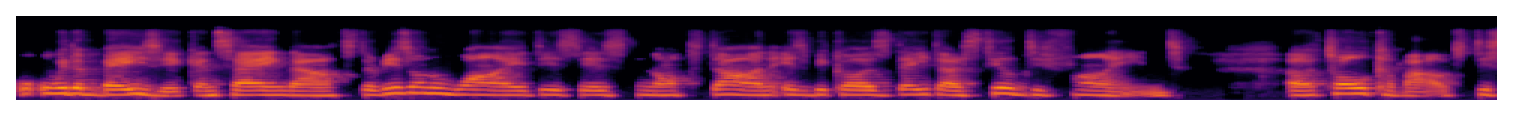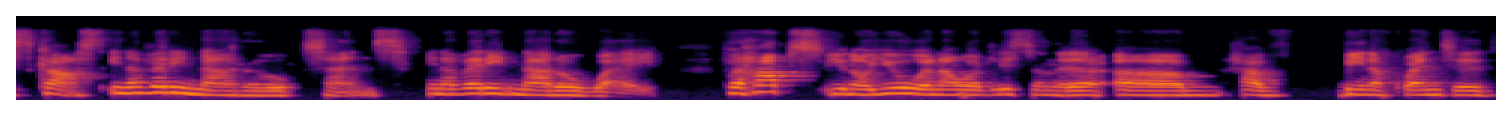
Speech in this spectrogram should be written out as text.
with a basic and saying that the reason why this is not done is because data are still defined uh, talk about, discussed in a very narrow sense, in a very narrow way. Perhaps you know you and our listener um, have been acquainted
